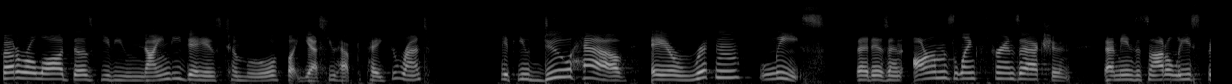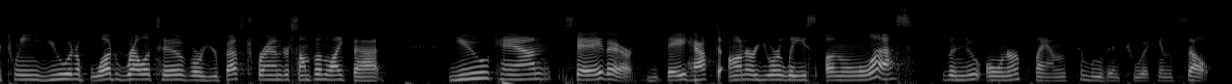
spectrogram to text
federal law does give you 90 days to move, but yes, you have to pay your rent. If you do have a written lease that is an arm's length transaction, that means it's not a lease between you and a blood relative or your best friend or something like that. You can stay there. They have to honor your lease unless the new owner plans to move into it himself.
